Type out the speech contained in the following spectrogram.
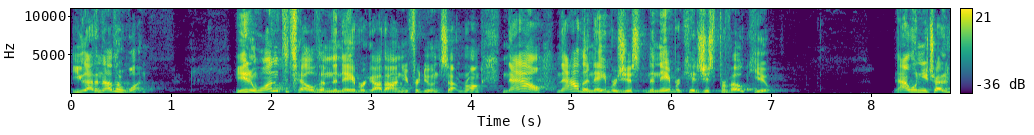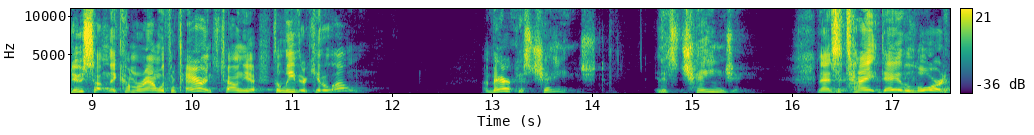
you got another one. You didn't want to tell them the neighbor got on you for doing something wrong. Now, now the neighbors just, the neighbor kids just provoke you. Now when you try to do something, they come around with their parents telling you to leave their kid alone. America's changed, and it's changing. And as the t- day of the Lord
